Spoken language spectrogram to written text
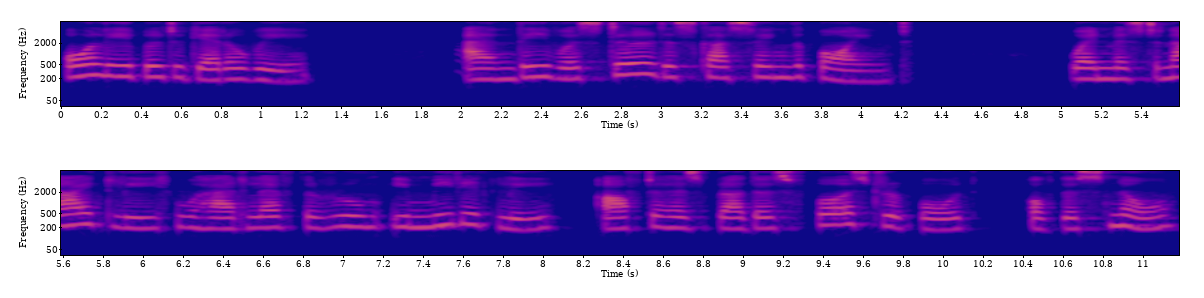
all able to get away, and they were still discussing the point when Mr. Knightley, who had left the room immediately after his brother's first report of the snow,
